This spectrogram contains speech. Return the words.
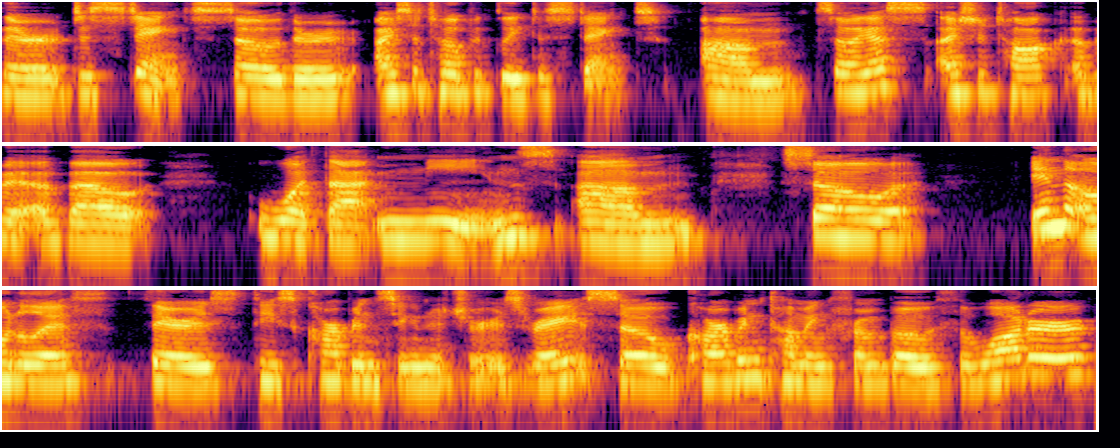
they're distinct, so they're isotopically distinct. Um, so I guess I should talk a bit about what that means. Um, so in the otolith, there's these carbon signatures, right? So carbon coming from both the water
